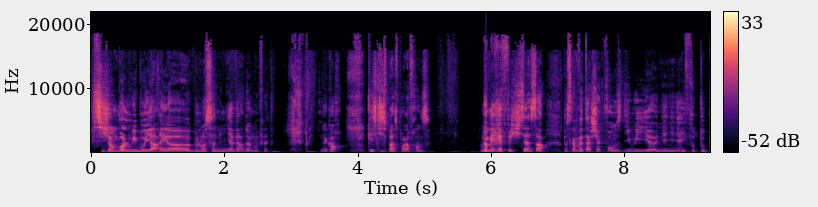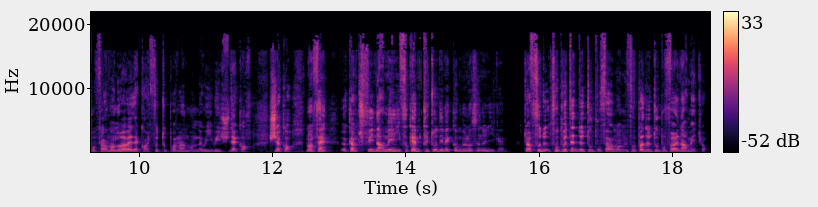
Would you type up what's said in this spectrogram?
si j'envoie Louis Boyard et euh, Benoît Saint-Denis à Verdun, en fait? D'accord? Qu'est-ce qui se passe pour la France? Non mais réfléchissez à ça, parce qu'en fait à chaque fois on se dit oui, euh, gna, gna, gna, il faut tout pour faire un monde, ouais ouais d'accord, il faut tout pour faire un monde, oui oui, je suis d'accord, je suis d'accord. Mais enfin, euh, quand tu fais une armée, il faut quand même plutôt des mecs comme Benoît Saint-Denis quand même. Tu vois, faut, faut peut-être de tout pour faire un monde, mais il faut pas de tout pour faire une armée, tu vois.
